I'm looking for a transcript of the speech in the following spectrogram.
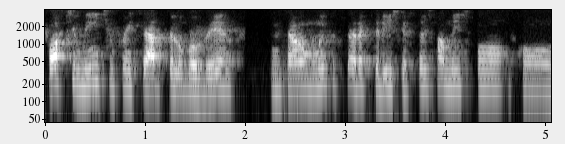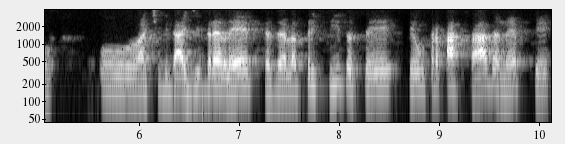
fortemente influenciado pelo governo. Então, muitas características, principalmente com, com o, atividade hidrelétricas, ela precisa ser, ser ultrapassada, né? Porque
